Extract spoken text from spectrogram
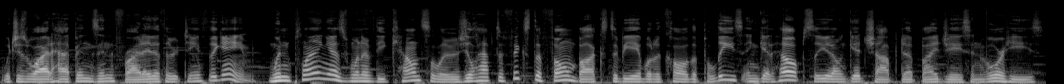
which is why it happens in Friday the 13th the game. When playing as one of the counselors, you'll have to fix the phone box to be able to call the police and get help so you don't get chopped up by Jason Voorhees.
